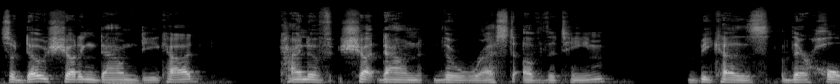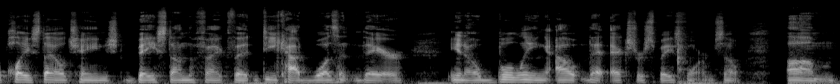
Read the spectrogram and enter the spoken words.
So Doge shutting down Decod kind of shut down the rest of the team because their whole playstyle changed based on the fact that Decod wasn't there, you know, bullying out that extra space for him. So, um,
